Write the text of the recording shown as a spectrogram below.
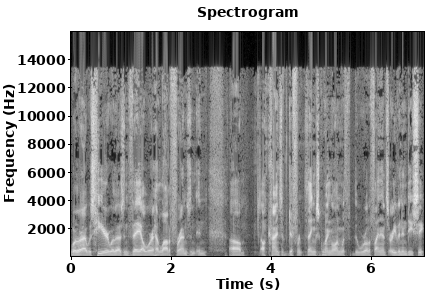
whether I was here, whether I was in Vail, where I had a lot of friends, and, and um, all kinds of different things going on with the world of finance, or even in D.C.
